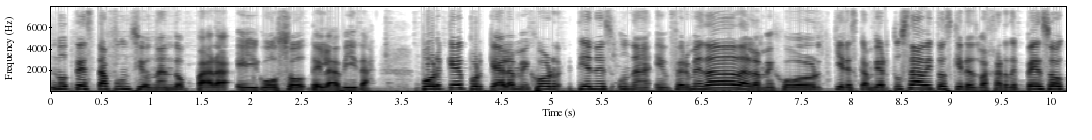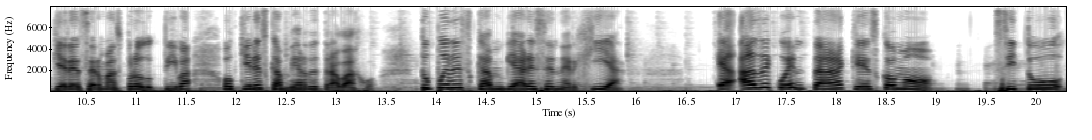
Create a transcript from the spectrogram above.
no te está funcionando para el gozo de la vida? ¿Por qué? Porque a lo mejor tienes una enfermedad, a lo mejor quieres cambiar tus hábitos, quieres bajar de peso, quieres ser más productiva o quieres cambiar de trabajo. Tú puedes cambiar esa energía. Eh, haz de cuenta que es como si tú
